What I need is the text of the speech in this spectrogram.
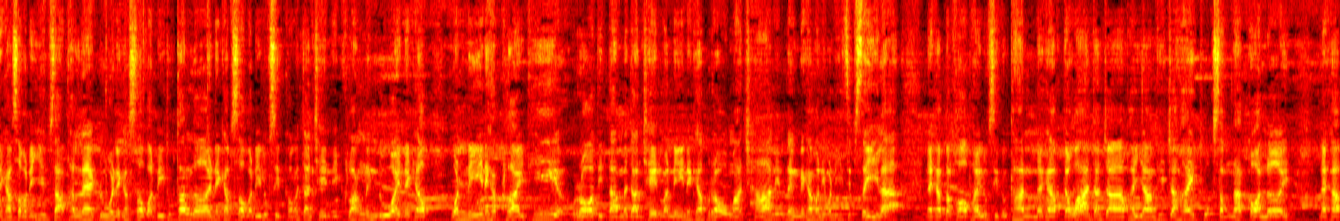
นะครับสวัสดี 23 ท่านแรกด้วยนะครับสวัสดีทุกท่านเลยนะครับสวัสดีลูกศิษย์ของอาจารย์เชนอีกครั้งหนึ่งด้วยนะครับวันนี้นะครับใครที่รอติดตามอาจารย์เชนวันนี้นะครับเรามาช้านิดหนึ่งนะครับวันนี้วันที่14แล้วนะครับต้องขออภัยลูกศิษย์ทุกท่านนะครับแต่ว่าอาจารย์จะพยายามที่จะให้ทุกสำนักก่อนเลยนะครับ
